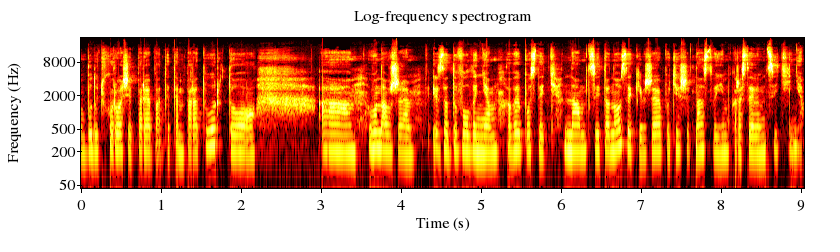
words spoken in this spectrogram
будуть хороші перепади температур, то вона вже із задоволенням випустить нам цвітоносик і вже потішить нас своїм красивим цвітінням.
